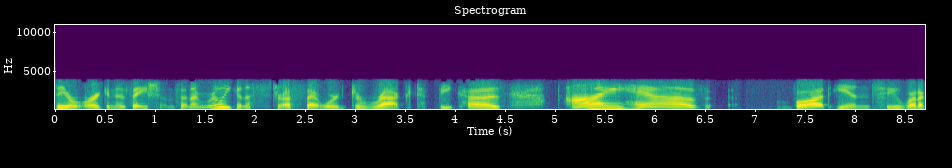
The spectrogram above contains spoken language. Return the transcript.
their organizations. And I'm really going to stress that word direct because I have bought into what a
